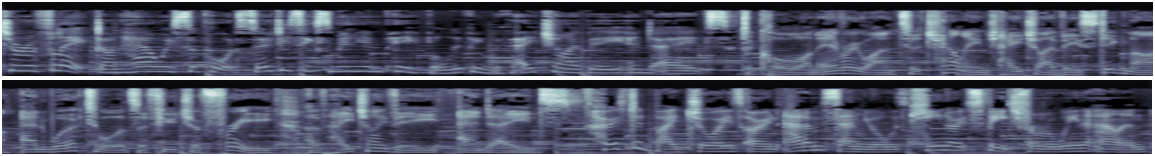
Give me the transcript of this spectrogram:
To reflect on how we support 36 million people living with HIV and AIDS. To call on everyone to challenge HIV stigma and work towards a future free of HIV and AIDS. Hosted by Joy's own Adam Samuel with keynote speech from Rowena Allen,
